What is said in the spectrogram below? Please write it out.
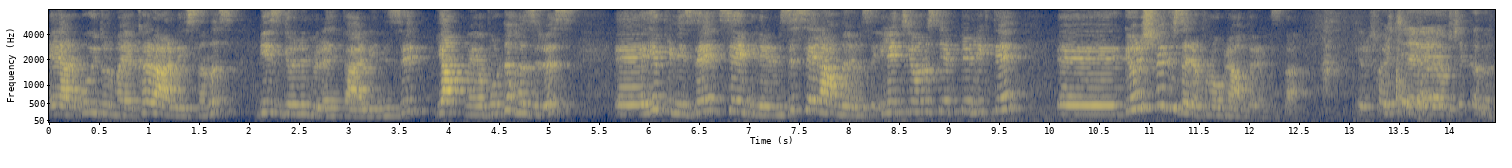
Eğer uydurmaya kararlıysanız biz gönüllü rehberliğinizi yapmaya burada hazırız. E, hepinize sevgilerimizi, selamlarımızı iletiyoruz hep birlikte. E, görüşmek üzere programlarımızda. Görüşmek Hoşça üzere. kalın. Hoşçakalın.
